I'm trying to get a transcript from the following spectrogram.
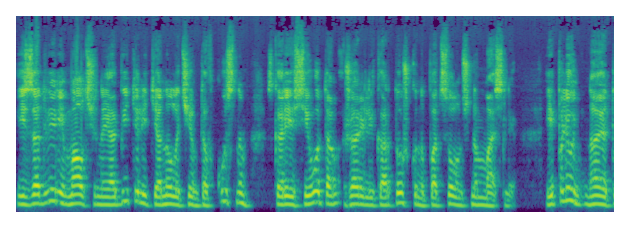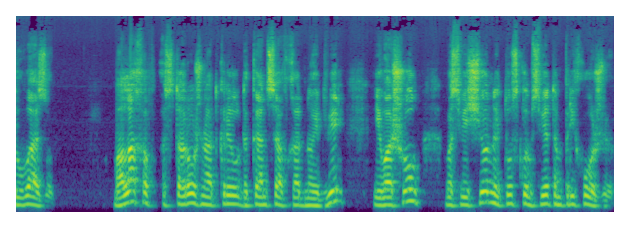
Из-за двери малчиной обители тянуло чем-то вкусным, скорее всего, там жарили картошку на подсолнечном масле. «И плюнь на эту вазу». Малахов осторожно открыл до конца входную дверь и вошел в освещенный тусклым светом прихожую.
